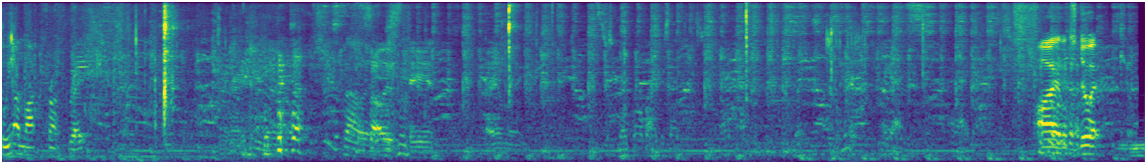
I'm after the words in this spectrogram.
Can we unlock front right? Solid. I am like. It's just milk all 5%. I guess. I. All right, let's do it.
